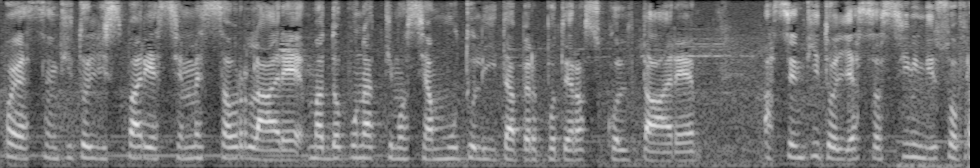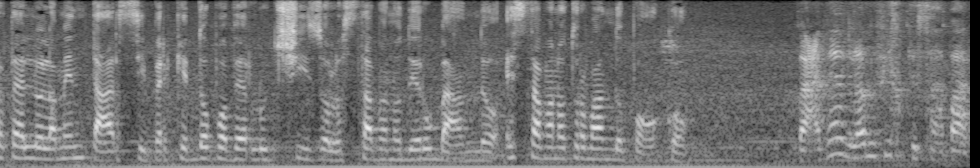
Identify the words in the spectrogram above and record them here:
Poi ha sentito gli spari e si è messa a urlare, ma dopo un attimo si è ammutolita per poter ascoltare Ha sentito gli assassini di suo fratello lamentarsi perché dopo averlo ucciso lo stavano derubando e stavano trovando poco. بعدين لانه في اغتصابات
